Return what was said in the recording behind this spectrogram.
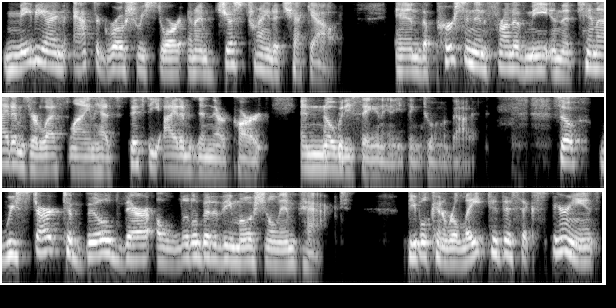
maybe I'm at the grocery store and I'm just trying to check out and the person in front of me in the 10 items or less line has 50 items in their cart and nobody's saying anything to them about it. So we start to build there a little bit of the emotional impact. People can relate to this experience,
